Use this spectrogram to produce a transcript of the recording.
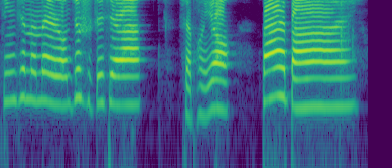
今天的内容就是这些啦，小朋友，拜拜。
